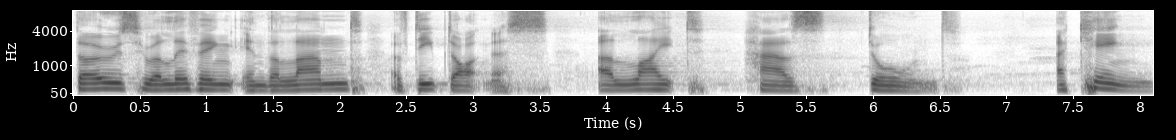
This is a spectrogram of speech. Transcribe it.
those who are living in the land of deep darkness, a light has dawned. A king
